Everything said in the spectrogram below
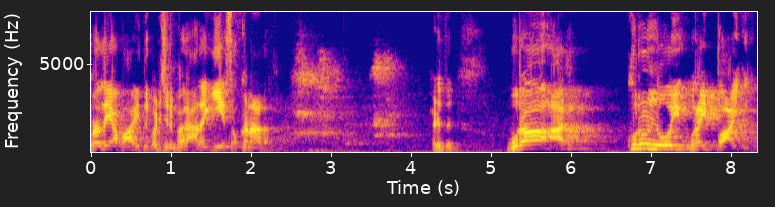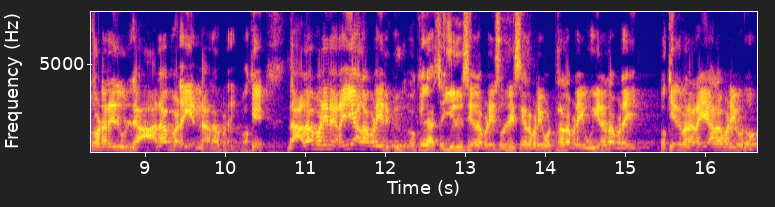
குழந்தையா பாவித்து படிச்சிருப்பாரு அழகிய சொக்கநாதர். அடுத்து உரா அர் குறுநோய் உரைப்பாய். தொடரில் உள்ள அளபடை என்ன அளபடை ஓகே இந்த அளபடை நிறைய அளபடை இருக்குது. ஓகேங்களா செய்யுள் விசை சொல்லி சேலபடை ஒற்றளபடை உயிரளபடை ஓகே இது மாதிரி நிறைய அளபடை வரும்.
